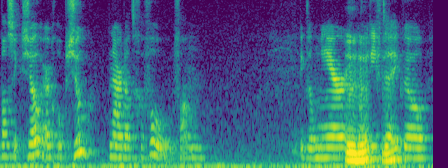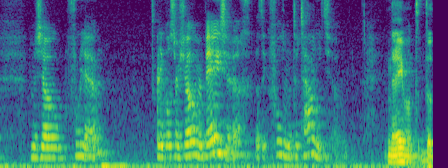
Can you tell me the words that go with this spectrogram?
was ik zo erg op zoek naar dat gevoel van ik wil meer, ik wil Mhm, liefde, mhm. ik wil me zo voelen. En ik was er zo mee bezig dat ik voelde me totaal niet zo. Nee, want dat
